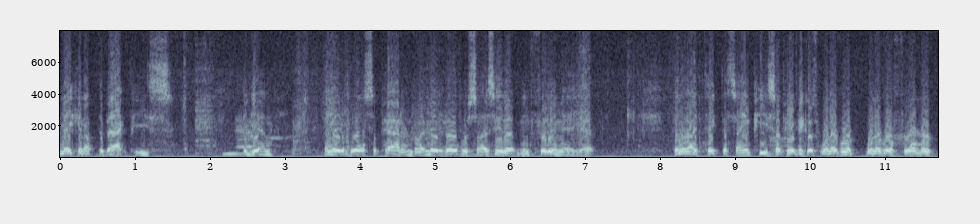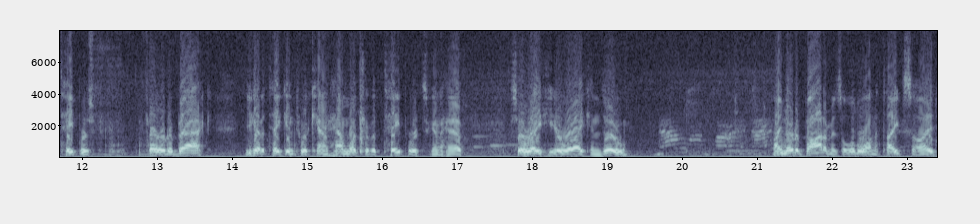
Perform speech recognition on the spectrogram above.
Making up the back piece, again, I made a balsa pattern, but I made it oversized. See, that won't fit in there yet. And then I take the same piece up here because whenever whenever a former tapers forward or back, you got to take into account how much of a taper it's going to have. So right here what I can do I know the bottom is a little on the tight side.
